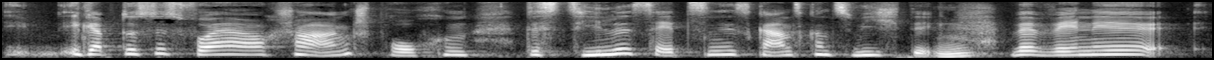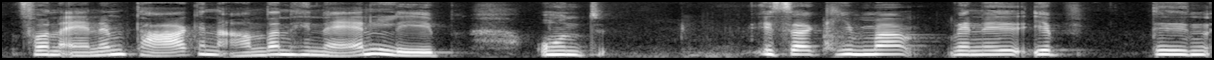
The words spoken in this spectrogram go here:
ich glaube, du hast es vorher auch schon angesprochen, das Ziele setzen ist ganz, ganz wichtig. Mhm. Weil wenn ich von einem Tag in anderen hineinlebe und ich sage immer, wenn ich, ich den,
